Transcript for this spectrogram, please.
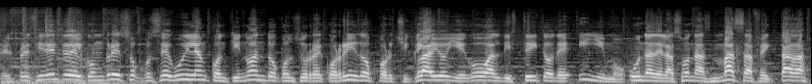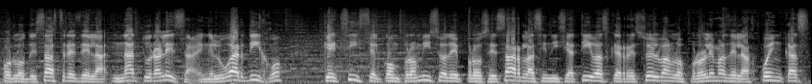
El presidente del Congreso, José William, continuando con su recorrido por Chiclayo, llegó al distrito de Íñimo, una de las zonas más afectadas por los desastres de la naturaleza. En el lugar dijo que existe el compromiso de procesar las iniciativas que resuelvan los problemas de las cuencas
